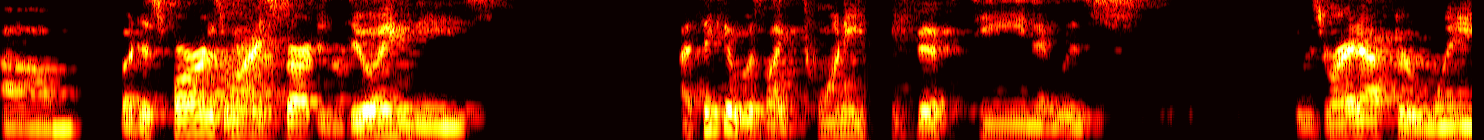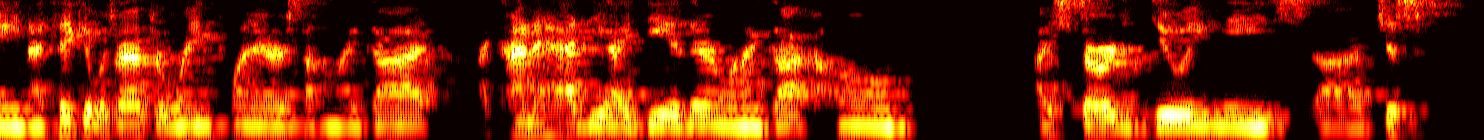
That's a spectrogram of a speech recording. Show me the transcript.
Um, but as far as when I started doing these, I think it was like 2015. It was it was right after Wayne. I think it was right after Wayne Plein or something. I got, I kind of had the idea there when I got home. I started doing these uh, just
